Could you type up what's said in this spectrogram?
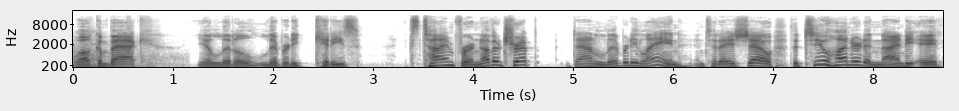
Welcome back, you little Liberty kitties. It's time for another trip down Liberty Lane in today's show, the 298th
